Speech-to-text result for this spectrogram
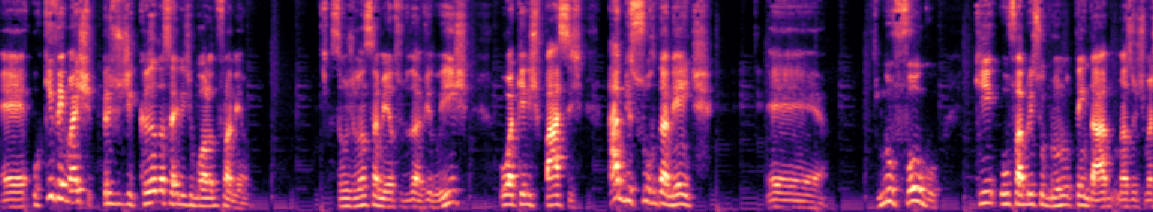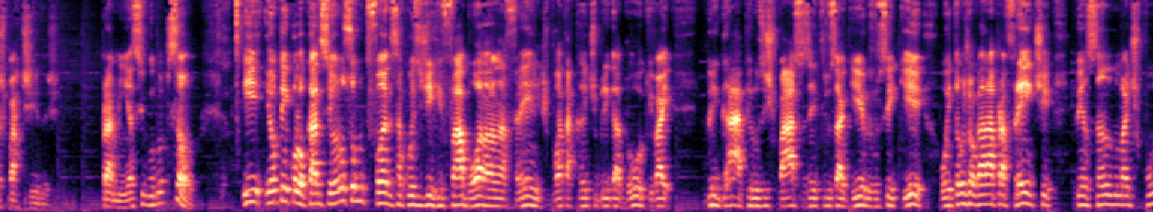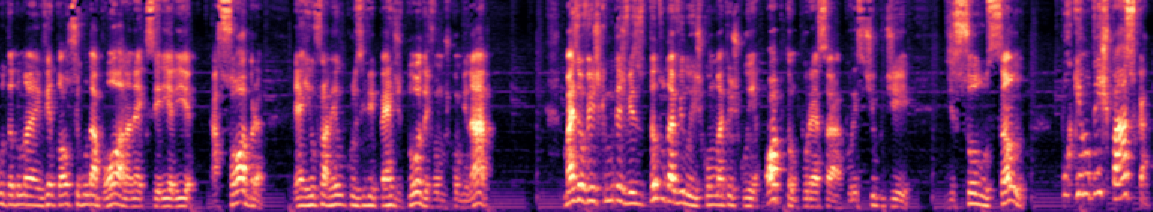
é, o que vem mais prejudicando a saída de bola do Flamengo? São os lançamentos do Davi Luiz ou aqueles passes absurdamente é, no fogo que o Fabrício Bruno tem dado nas últimas partidas para mim, é a segunda opção. E eu tenho colocado assim, eu não sou muito fã dessa coisa de rifar a bola lá na frente, o atacante brigador que vai brigar pelos espaços entre os zagueiros, não sei o quê, ou então jogar lá para frente pensando numa disputa de uma eventual segunda bola, né, que seria ali a sobra, né, e o Flamengo inclusive perde todas, vamos combinar. Mas eu vejo que muitas vezes tanto o Davi Luiz como o Matheus Cunha optam por essa por esse tipo de, de solução porque não tem espaço, cara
